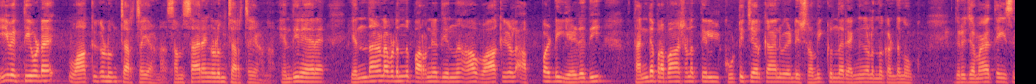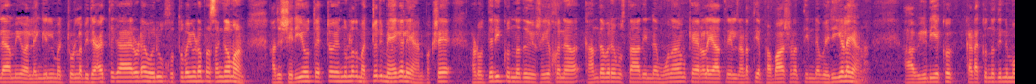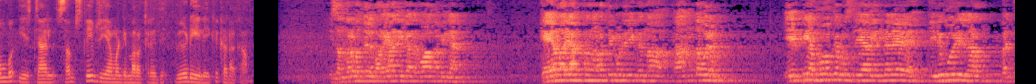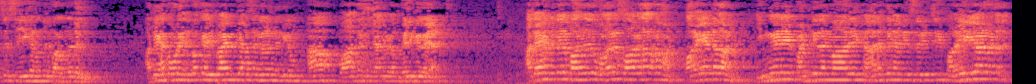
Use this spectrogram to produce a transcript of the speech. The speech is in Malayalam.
ഈ വ്യക്തിയുടെ വാക്കുകളും ചർച്ചയാണ് സംസാരങ്ങളും ചർച്ചയാണ്. എന്തിനേറെ? എന്താണ് അവിടുന്ന് പറഞ്ഞത് എന്ന് ആ വാക്കുകൾ അപ്പടി എഴുതി തന്റെ പ്രഭാഷണത്തിൽ കൂട്ടിച്ചേർക്കാൻ വേണ്ടി ശ്രമിക്കുന്ന രംഗങ്ങളൊന്ന് കണ്ടു നോക്കും. ഇതൊരു ജമാഅത്തെ ഇസ്ലാമിയോ അല്ലെങ്കിൽ മറ്റുള്ള വിദ്യാർത്ഥികാരുടെ ഒരു ഹുത്തുബയുടെ പ്രസംഗമാണ്. അത് ശരിയോ തെറ്റോ എന്നുള്ളത് മറ്റൊരു മേഖലയാണ്. പക്ഷേ അവിടെ ഉദ്ധരിക്കുന്നത് ഷെയ്ഖുന കാന്തപുരം ഉസ്താദിന്റെ മൂന്നാം കേരള യാത്രയിൽ നടത്തിയ പ്രഭാഷണത്തിന്റെ വരികളെയാണ്. ആ വീഡിയോക്ക് കടക്കുന്നതിന് മുമ്പ് ഈ ചാനൽ സബ്സ്ക്രൈബ് ചെയ്യാൻ വേണ്ടി മറക്കരുത്. വീഡിയോയിലേക്ക് കടക്കാം. ഈ സന്ദർഭത്തിൽ പറയാതിരിക്കാൻ നിർവാഹമില്ല കേരളയാത്ര നടത്തിക്കൊണ്ടിരിക്കുന്ന കാന്തപുരം എ പി അബൂബക്കർ മുസ്ലിയാർ ഇന്നലെ തിരുവൂരിൽ വെച്ച് സ്വീകരണത്തിൽ പറഞ്ഞത് അദ്ദേഹത്തോട് എന്തൊക്കെ അഭിപ്രായ വ്യത്യാസങ്ങളുണ്ടെങ്കിലും ആ വാചകം ഞാനിവിടെ ഉദ്ധരിക്കുകയാണ്. അദ്ദേഹം ഇന്നലെ പറഞ്ഞത് വളരെ സ്വാഗതാർഹമാണ് പറയേണ്ടതാണ്. ഇങ്ങനെ പണ്ഡിതന്മാര് കാലത്തിനനുസരിച്ച് പറയുകയാണ് വേണ്ടത്.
